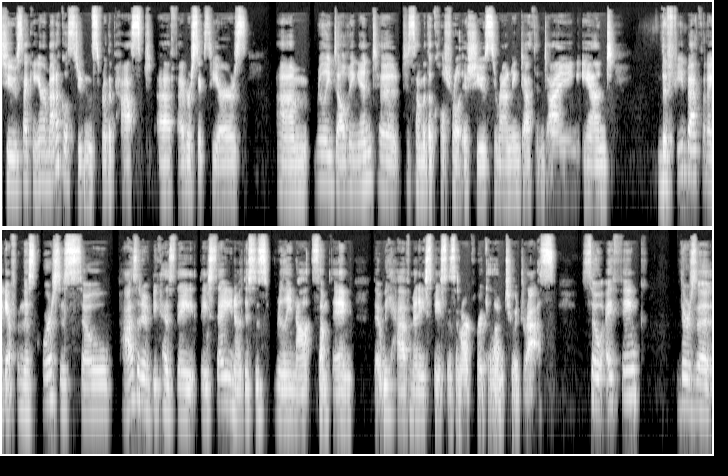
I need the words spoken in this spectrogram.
to second year medical students for the past uh, five or six years, um, really delving into to some of the cultural issues surrounding death and dying and the feedback that I get from this course is so positive because they they say, you know, this is really not something that we have many spaces in our curriculum to address. So I think there's a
